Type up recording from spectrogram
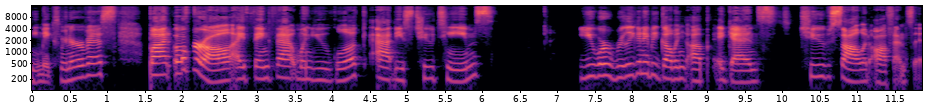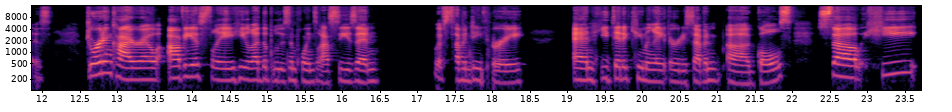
he makes me nervous. But overall, I think that when you look at these two teams, you were really going to be going up against two solid offenses. Jordan Kyrou, obviously, he led the Blues in points last season with 73, and he did accumulate 37 uh, goals. So he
